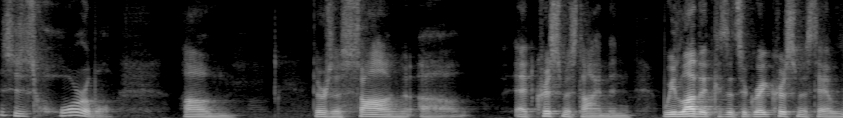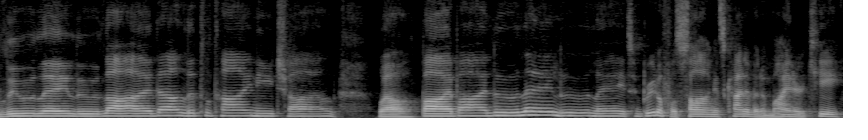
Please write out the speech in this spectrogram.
this is just horrible. Um, there's a song uh, at Christmas time, and we love it because it's a great Christmas tale. Lule, lulai, thou little tiny child. Well, bye bye, lule, lule. It's a beautiful song. It's kind of in a minor key.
